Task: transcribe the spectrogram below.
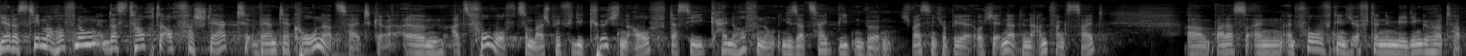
Ja, das Thema Hoffnung, das tauchte auch verstärkt während der Corona-Zeit äh, als Vorwurf zum Beispiel für die Kirchen auf, dass sie keine Hoffnung in dieser Zeit bieten würden. Ich weiß nicht, ob ihr euch erinnert, in der Anfangszeit äh, war das ein, ein Vorwurf, den ich öfter in den Medien gehört habe.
